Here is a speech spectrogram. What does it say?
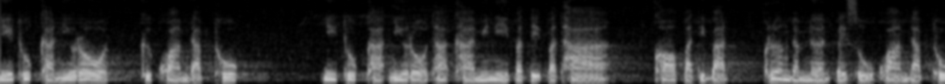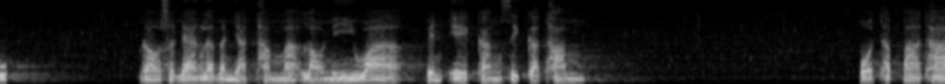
นี้ทุกขานิโรธคือความดับทุกข์นิทุกขานิโรธคามินีปฏิปทา ข้อปฏิบัติเครื่องดำเนินไปสู่ความดับทุกข์ เราแสดงและบัญญัติธรรมะเหล่านี้ว่าเป็นเอกังสิกธรรม โอทปาทะ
